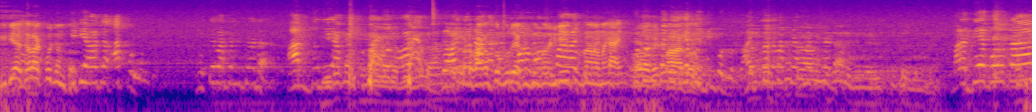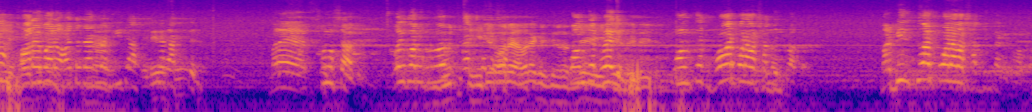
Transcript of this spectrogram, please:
ভিডিও আসার আগ পর্যন্ত। এটি হচ্ছে আগ পর্যন্ত বুঝতে পারছেন বিষয়টা? আর যদি আপনি শুরু গরম হয় যে হয়তো ওটা ভাগান্তর করে একদিন পরে সময় তো জানা নাই প্রথম থেকে একুশ দিন পর্যন্ত। আমি বুঝাতে পারছি আপনার বিষয়টা? মানে যে গরুটা বারে বারে হয়তো দেখল হিট আসছে রাখছেন মানে সমস্যা আছে। ওই গরুগুলো কনসেপ্ট হয়ে গেল কনসেপ্ট হওয়ার পর আবার সাত দিন হবে। মানে বীজ দেওয়ার পর আবার সাত দিন তাকে খাওয়াতে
